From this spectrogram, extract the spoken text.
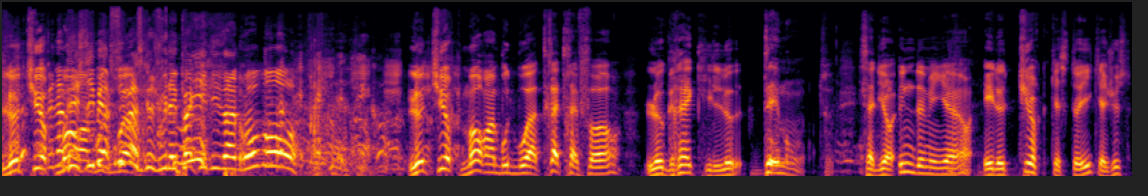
Le turc Mais non, mais mord je dis un bout de merci bois. parce que je voulais pas qu'il dise un gros mot. Le turc mord un bout de bois très très fort. Le grec, il le démonte. Ça dure une demi-heure. Et le turc qui est stoïque, il y a juste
